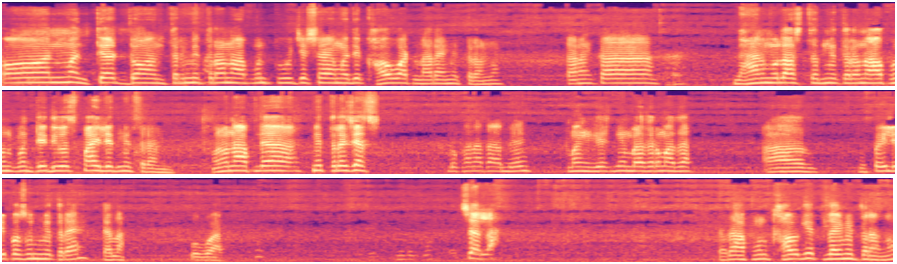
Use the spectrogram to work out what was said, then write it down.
पण म्हणत्या डॉन तर मित्रांनो आपण तुझ्या शाळेमध्ये खाऊ वाटणार आहे मित्रांनो. कारण का लहान मुलं असतात मित्रांनो आपण पण ते दिवस पाहिलेत मित्रांनो. म्हणून आपल्या मित्राच्याच दुकानात आलोय. मंगेश निंबाळकर माझा अं, पहिलीपासून मित्र आहे. त्याला उभा चला. तर आपण खाऊ घेतलाय मित्रांनो.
